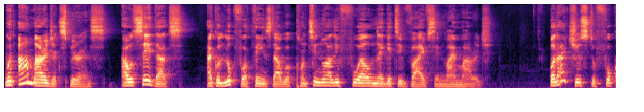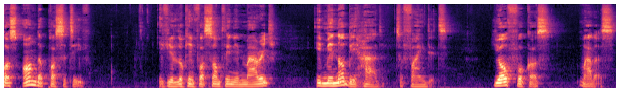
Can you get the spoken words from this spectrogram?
With our marriage experience, I would say that I could look for things that will continually fuel negative vibes in my marriage. But I choose to focus on the positive. If you're looking for something in marriage, it may not be hard to find it. Your focus matters.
